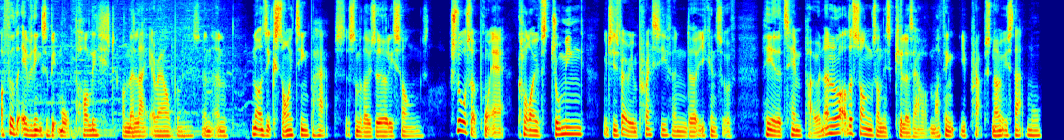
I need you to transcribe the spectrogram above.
I feel that everything's a bit more polished on the later albums and, and not as exciting perhaps as some of those early songs. I should also point out Clive's drumming, which is very impressive, and uh, you can sort of hear the tempo. And, and, a lot of the songs on this Killers album, I think you perhaps notice that more,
